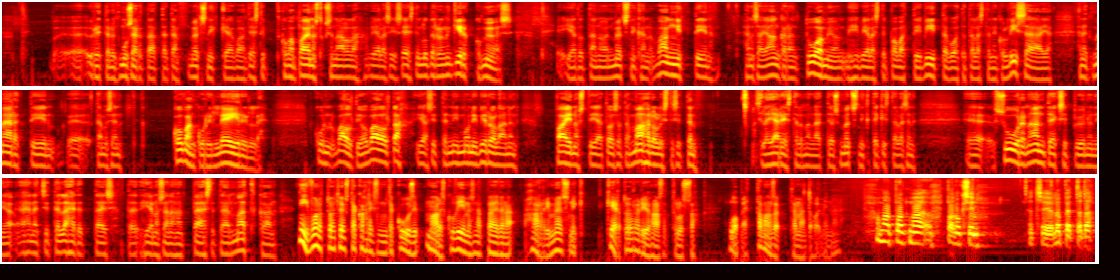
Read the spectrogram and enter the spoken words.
yrittänyt musertaa tätä Mötsnikkeä, vaan tietysti kovan painostuksen alla vielä siis Eestin luterilainen kirkko myös. Ja tota, noin Mötsnikhän vangittiin, hän sai ankaran tuomion, mihin vielä sitten povattiin viittä vuotta tällaista niin lisää, ja hänet määrättiin tämmöisen kovankurin leirille, kun valtiovalta ja sitten niin moni virolainen painosti ja toisaalta mahdollisti sitten sillä järjestelmällä, että jos Mötsnik tekisi tällaisen Eh, suuren anteeksi pyynnön ja hänet sitten lähetettäisiin, tai hieno sanahan, päästetään matkaan. Niin, vuonna 1986 maaliskuun viimeisenä päivänä Harri Mösnik kertoi radiohaastattelussa lopettavansa tämän toiminnan. Omalta puolta mä paluksin, että se ei lopetada.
